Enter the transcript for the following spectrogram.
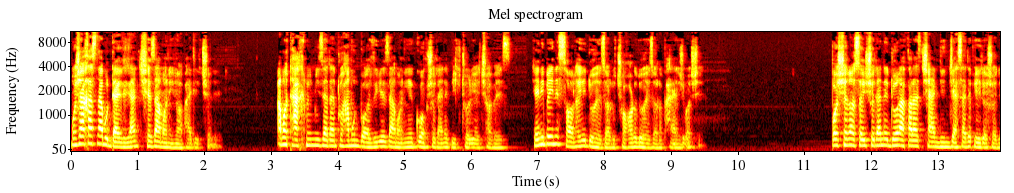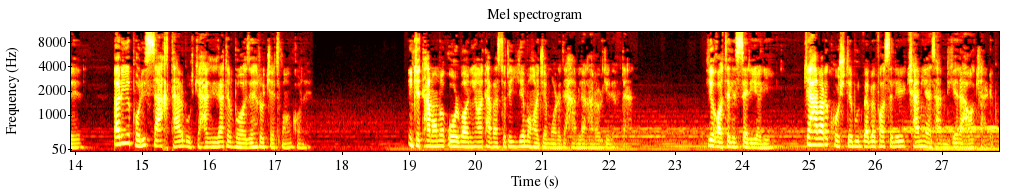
مشخص نبود دقیقا چه زمانی ناپدید شده. اما تخمین می‌زدن تو همون بازی زمانی گم شدن ویکتوریا چاوز یعنی بین سالهای 2004 و 2005 باشه. با شناسایی شدن دو نفر از چندین جسد پیدا شده برای پلیس سختتر بود که حقیقت واضح رو کتمان کنه. اینکه تمام قربانی ها توسط یه مهاجم مورد حمله قرار گرفتن. یه قاتل سریالی که همه رو کشته بود و به فاصله کمی از همدیگه رها کرده بود.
